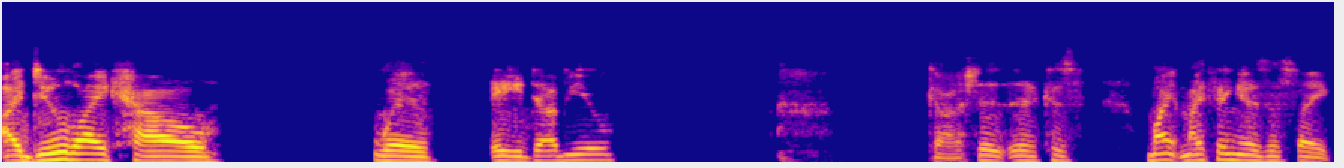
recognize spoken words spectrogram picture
I do like how with AEW, gosh, because my my thing is it's like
